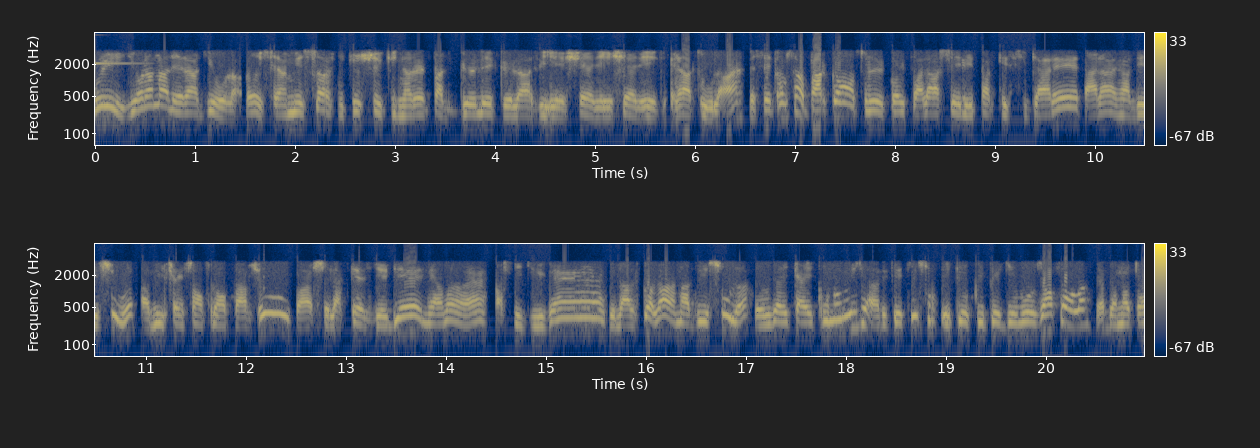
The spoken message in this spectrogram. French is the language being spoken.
Oui, il y aura les radios là. C'est un message de tous ceux qui n'arrêtent pas de gueuler que la vie est chère et chère et, à tout là. Hein. C'est comme ça. Par contre, quand il faut lâcher les paquets de cigarettes, là, il y a des sous, hein. à 1500 francs par jour, bah, c'est la caisse de biens, évidemment, hein, bah, acheter du vin, de l'alcool, là, on a des sous là. Vous n'avez qu'à économiser, arrêter tout ça. Et puis occuper de vos enfants là. Eh et bien entendu,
